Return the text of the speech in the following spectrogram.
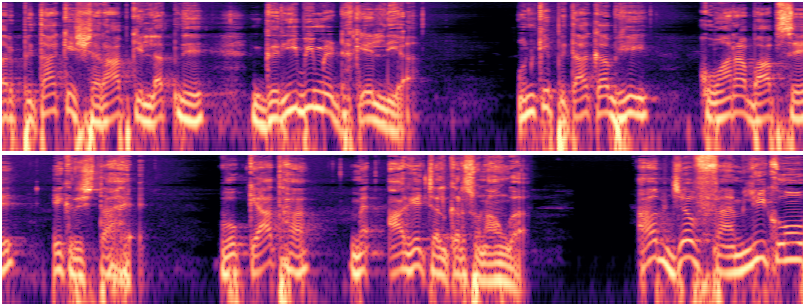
पर पिता की शराब की लत ने गरीबी में ढकेल दिया। उनके पिता का भी कुंवारा बाप से एक रिश्ता है। वो क्या था, मैं आगे चलकर सुनाऊँगा। अब जब फैमिली को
